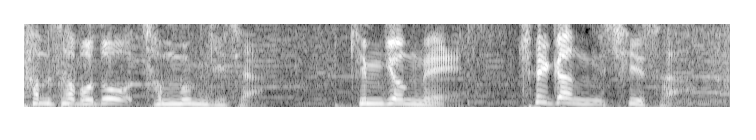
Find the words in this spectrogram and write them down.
탐사보도 전문 기자 김경래 최강 시사.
